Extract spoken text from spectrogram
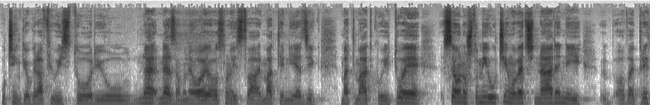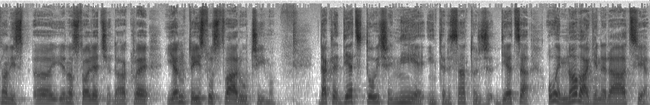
učin geografiju, istoriju, ne, ne znam, ne, ove osnovne stvari, materni jezik, matematiku i to je sve ono što mi učimo već naredni, ovaj, prethodni uh, jedno stoljeće. Dakle, jednu te istu stvar učimo. Dakle, djeci to više nije interesantno. Djeca, ovo je nova generacija.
